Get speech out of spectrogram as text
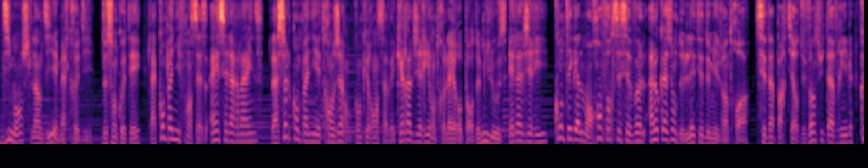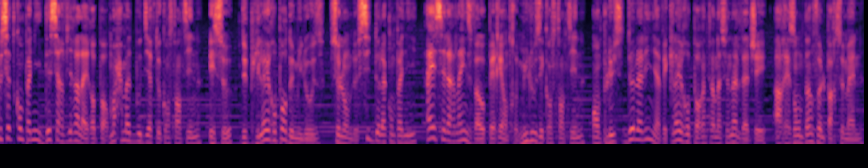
dimanche, lundi et mercredi. De son côté, la compagnie française ASL Airlines, la seule compagnie étrangère en concurrence avec Air Algérie entre l'aéroport de Mulhouse et l'Algérie, compte également renforcer ses vols à l'occasion de l'été 2023. C'est à partir du 28 avril que cette compagnie desservira l'aéroport Mohamed Boudiaf de Constantine, et ce, depuis l'aéroport de Mulhouse. Selon le site de la compagnie, ASL Airlines va opérer entre Mulhouse et Constantine, en plus de la ligne avec l'aéroport international d'Alger, à raison d'un vol par semaine.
